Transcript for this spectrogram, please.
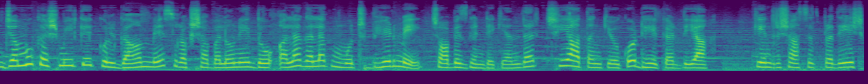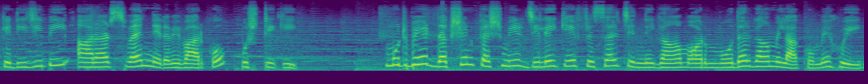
जम्मू कश्मीर के कुलगाम में सुरक्षा बलों ने दो अलग अलग मुठभेड़ में 24 घंटे के अंदर छह आतंकियों को ढेर कर दिया। केंद्र शासित प्रदेश के डीजीपी आर आर स्वैन ने रविवार को पुष्टि की। मुठभेड़ दक्षिण कश्मीर ज़िले के फ्रिसल चिन्नीगाम और मोदरगाम इलाकों में हुई।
